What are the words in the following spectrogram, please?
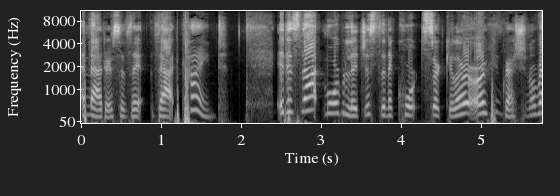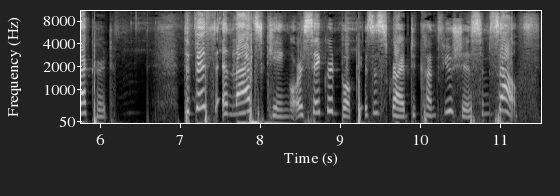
and matters of the, that kind. It is not more religious than a court circular or a congressional record. The fifth and last king or sacred book is ascribed to Confucius himself.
